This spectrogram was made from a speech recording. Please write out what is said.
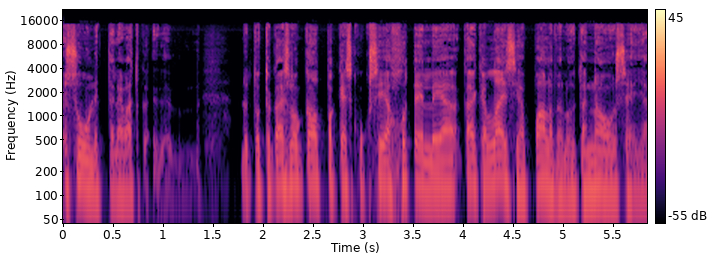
suunnittelevat no totta kai on kauppakeskuksia, hotelleja, kaikenlaisia palveluita nousee ja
